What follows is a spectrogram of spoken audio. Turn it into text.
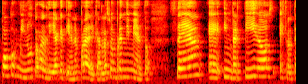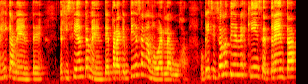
pocos minutos al día que tienen para dedicarle a su emprendimiento sean eh, invertidos estratégicamente, eficientemente para que empiecen a mover la aguja. ¿Ok? Si solo tienes 15, 30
